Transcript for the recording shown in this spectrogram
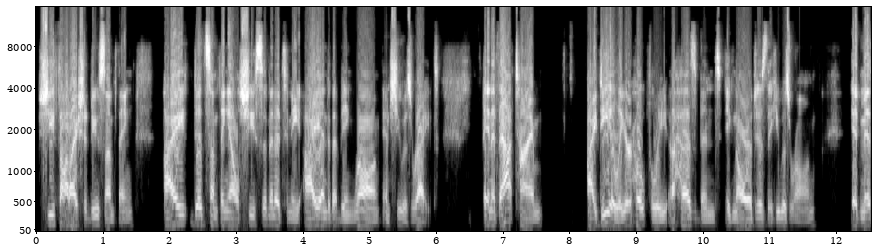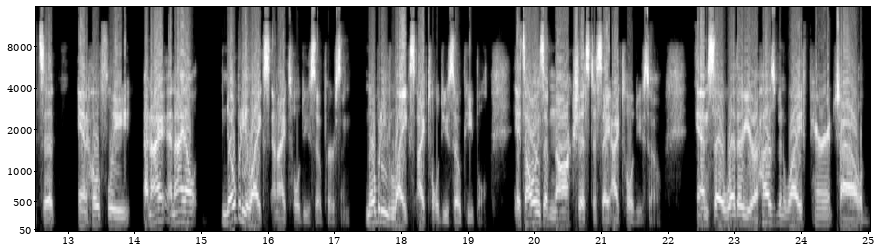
She thought I should do something. I did something else. She submitted to me. I ended up being wrong, and she was right. And at that time, ideally or hopefully, a husband acknowledges that he was wrong admits it, and hopefully, and I and I don't. Nobody likes an "I told you so" person. Nobody likes "I told you so" people. It's always obnoxious to say "I told you so," and so whether you're a husband, wife, parent, child,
